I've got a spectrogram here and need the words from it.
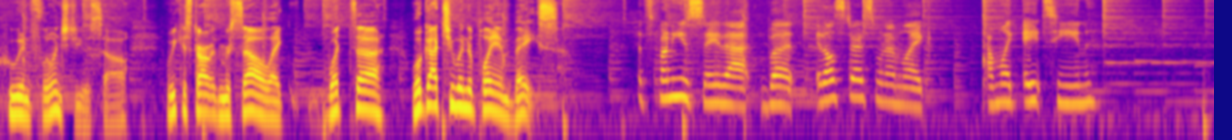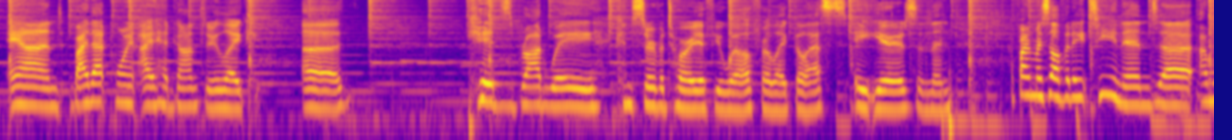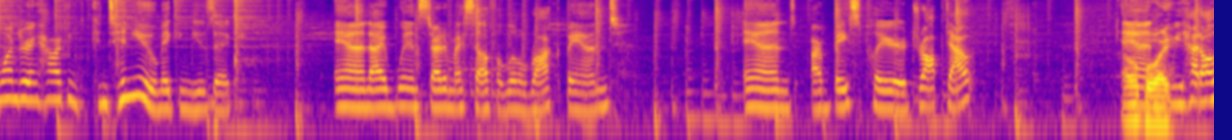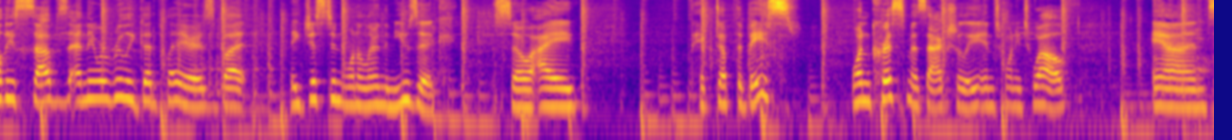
who influenced you. So we could start with Mersal. Like, what uh, what got you into playing bass? It's funny you say that, but it all starts when I'm like I'm like 18 and by that point I had gone through like a kids Broadway conservatory if you will for like the last 8 years and then I find myself at 18 and uh, I'm wondering how I can continue making music. And I went and started myself a little rock band and our bass player dropped out Oh, boy. We had all these subs, and they were really good players, but they just didn't want to learn the music. So I picked up the bass one Christmas, actually, in 2012. And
